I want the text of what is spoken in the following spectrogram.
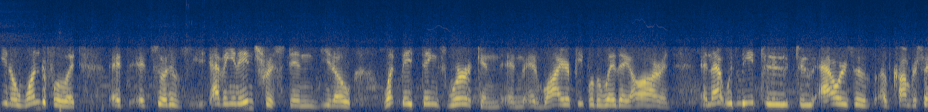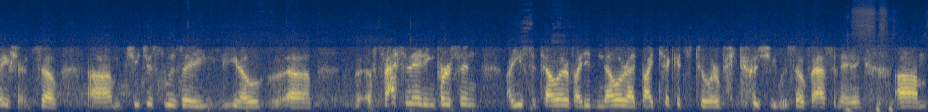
you know wonderful at at, at sort of having an interest in you know what made things work and, and, and why are people the way they are and, and that would lead to, to hours of, of conversation. So um, she just was a you know uh, a fascinating person. I used to tell her if I didn't know her, I'd buy tickets to her because she was so fascinating. um,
